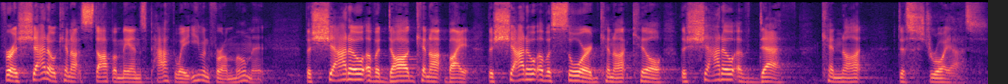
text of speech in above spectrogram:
for a shadow cannot stop a man's pathway, even for a moment. The shadow of a dog cannot bite. The shadow of a sword cannot kill. The shadow of death cannot destroy us.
